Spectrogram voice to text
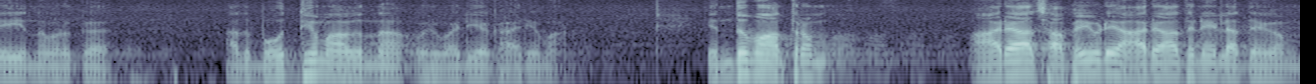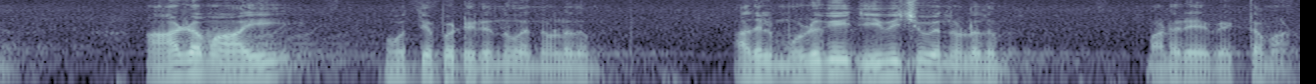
ചെയ്യുന്നവർക്ക് അത് ബോധ്യമാകുന്ന ഒരു വലിയ കാര്യമാണ്. എന്തുമാത്രം ആരാ സഭയുടെ ആരാധനയിൽ അദ്ദേഹം ആഴമായി ബോധ്യപ്പെട്ടിരുന്നു എന്നുള്ളതും അതിൽ മുഴുകി ജീവിച്ചു എന്നുള്ളതും വളരെ വ്യക്തമാണ്.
